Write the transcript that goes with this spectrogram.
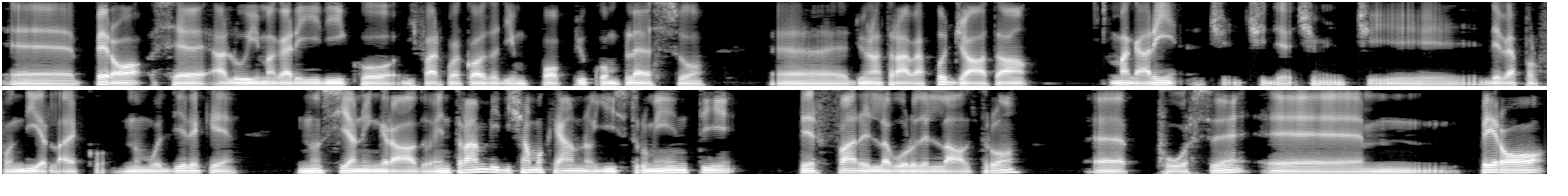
eh, però, se a lui magari gli dico di fare qualcosa di un po' più complesso eh, di una trave appoggiata, magari ci, ci, ci, ci, deve approfondirla. Ecco, non vuol dire che non siano in grado. Entrambi diciamo che hanno gli strumenti per fare il lavoro dell'altro, eh, forse, ehm, però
